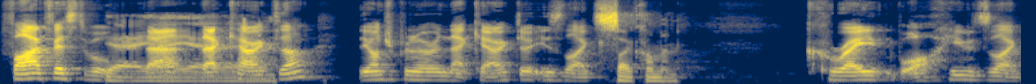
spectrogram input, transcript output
fire festival. Yeah, yeah, that yeah, that yeah, yeah. character, the entrepreneur in that character, is like So common. Crazy. Oh, he was like,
